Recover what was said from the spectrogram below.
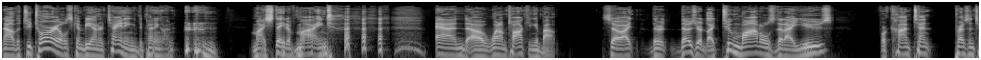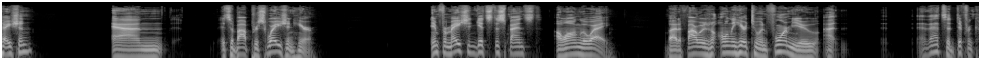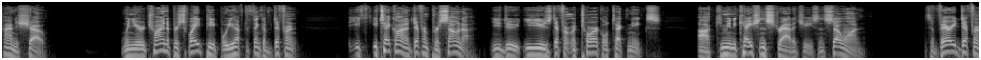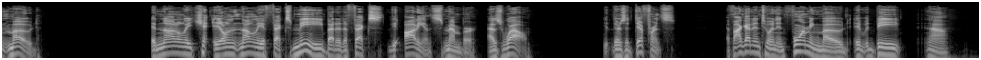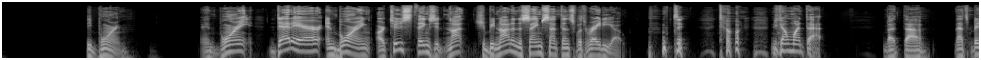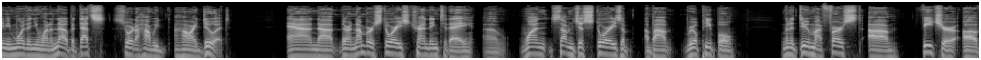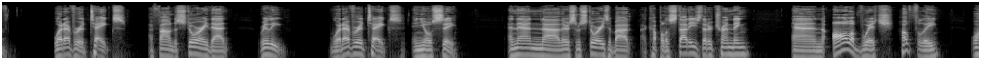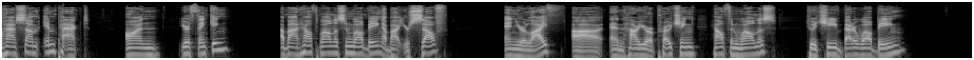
Now, the tutorials can be entertaining depending on my state of mind and uh, what I'm talking about. So I there those are like two models that I use for content presentation, and it's about persuasion here. Information gets dispensed along the way, but if I was only here to inform you, I, that's a different kind of show when you're trying to persuade people, you have to think of different. You you take on a different persona You do you use different rhetorical techniques, uh, communication strategies, and so on. It's a very different mode. It not only cha- it not only affects me, but it affects the audience member as well. There's a difference. If I got into an informing mode, it would be no, be boring. And boring, dead air and boring are two things that not should be not in the same sentence with radio. don't, you don't want that. But uh, that's maybe more than you want to know. But that's sort of how we how I do it. And uh, there are a number of stories trending today. Uh, one, some just stories ab- about real people. I'm going to do my first um, feature of whatever it takes. I found a story that really, whatever it takes, and you'll see. And then uh, there's some stories about a couple of studies that are trending, and all of which hopefully will have some impact on your thinking about health, wellness, and well being, about yourself and your life, uh, and how you're approaching health and wellness to achieve better well being.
